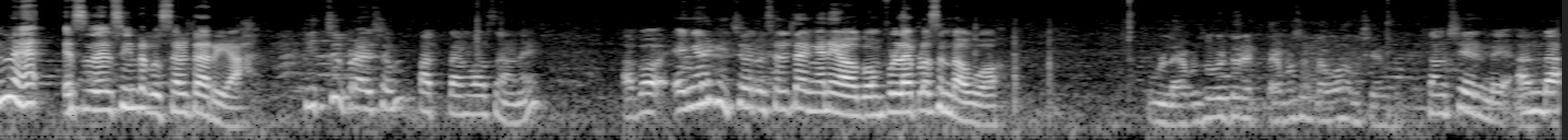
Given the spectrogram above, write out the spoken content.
ഇന്ന് എസ് എസ് എൽ സിന്റെ റിസൾട്ട് അറിയാ? കിച്ചു പ്രാവശ്യം പത്താം ക്ലാസ് ആണ്. അപ്പോൾ എങ്ങനെ കിച്ചു? റിസൾട്ട് എങ്ങനെയാകും? ഫുൾ എ പ്ലസ് ഉണ്ടാവുമോ സംശയമുണ്ട്. എന്താ?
